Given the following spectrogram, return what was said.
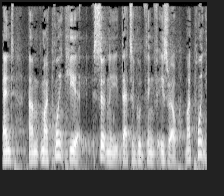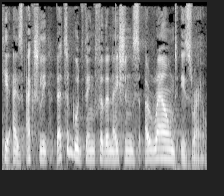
And um, my point here, certainly that's a good thing for Israel. My point here is actually that's a good thing for the nations around Israel.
